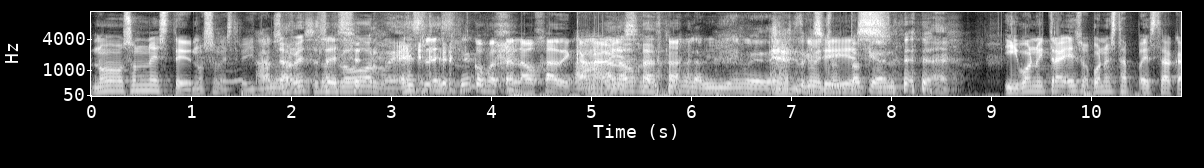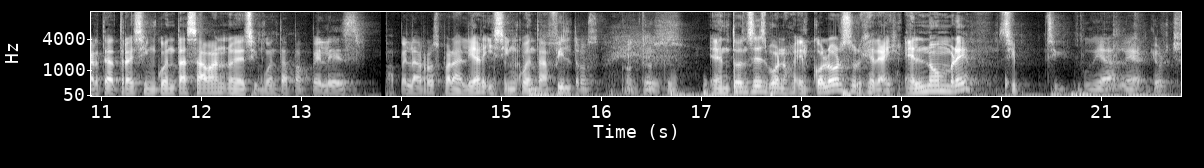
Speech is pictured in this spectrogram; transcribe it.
No son este, no son estrellitas. Ah, no, Es la flor, güey. Es, es, como tal la hoja de cannabis. Ah, la hoja. Es que no la vi bien, güey. es que me sí, echó un toque. y bueno, y trae eso, bueno, esta, esta cartera trae 50 sábanas, eh, 50 papeles papel arroz para liar y 50 filtros. Entonces, bueno, el color surge de ahí. El nombre, si, si pudieras leer, George,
